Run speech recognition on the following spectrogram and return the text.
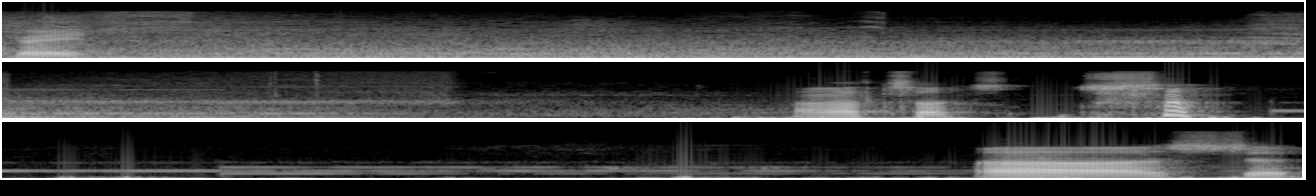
Great. Oh, that sucks. uh, shit.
